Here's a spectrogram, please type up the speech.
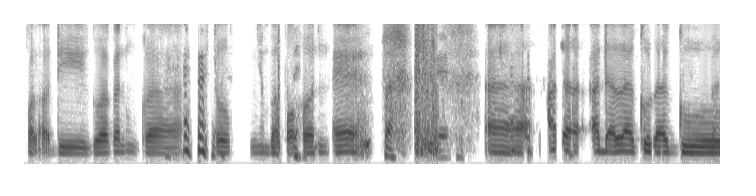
kalau di gua kan gua itu nyembah pohon. Eh eh, ada ada lagu-lagu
